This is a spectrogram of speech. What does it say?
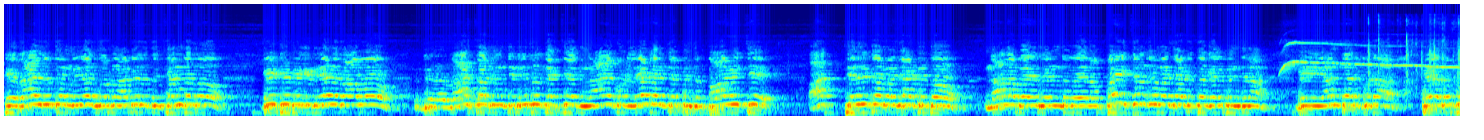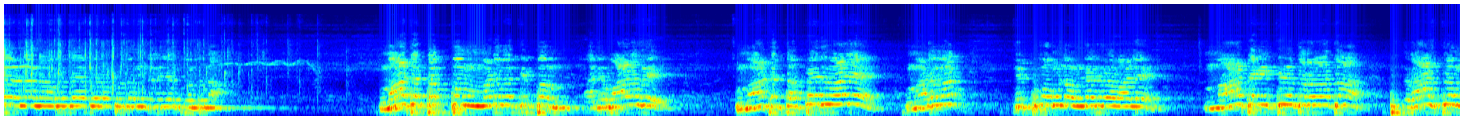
ఈ రాయదుర్గం నియోజకవర్గం అభివృద్ధి చెందదు టీడీపీకి నేను రావు రాష్ట్రం నుంచి నిధులు తెచ్చే నాయకుడు లేడని చెప్పేసి భావించి అత్యధిక మెజార్టీతో నలభై రెండు వేల పై చిలుక మెజార్టీతో గెలిపించిన మీ అందరు కూడా పేరు పేరున నా హృదయపూర్వక కృతజ్ఞతలు తెలియజేసుకుంటున్నా మాట తప్పం మడమ తిప్పం అది వాళ్ళది మాట తప్పేది వాళ్ళే మడమ తిప్పుకోకుండా ఉండేది కూడా వాళ్ళే మాట ఇచ్చిన తర్వాత రాష్ట్రం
